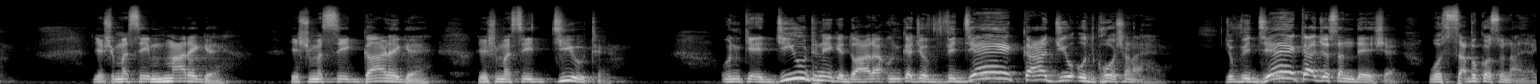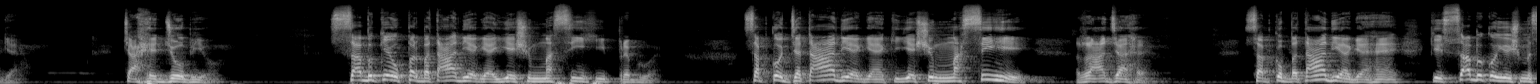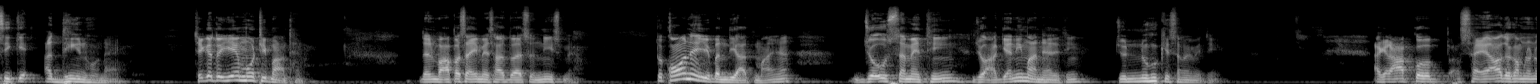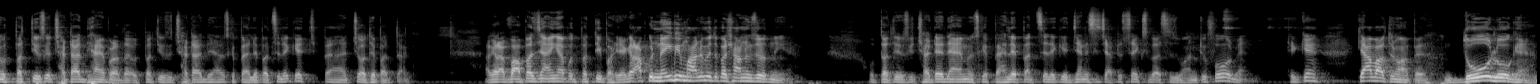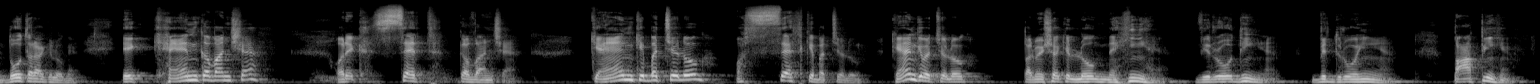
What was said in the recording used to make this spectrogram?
यीशु मसीह मारे गए। यीशु मसीह गाड़े गए। यीशु मसीह जी उठे। उनके जी उठने के द्वारा उनका जो विजय का जो उद्घोषणा है जो विजय का जो संदेश है, वो सबको सुनाया गया। चाहे जो भी हो, सबके ऊपर बता दिया गया यीशु मसीह ही प्रभु है। सबको जता दिया गया कि यीशु मसीह ही राजा है। सबको बता दिया गया है कि सबको यीशु मसीह के अधीन होना है। ठीक है तो ये मोटी बात है। देन वापस आई मेरे साथ दो हज़ार उन्नीस में। तो कौन है ये बंदी आत्माएँ जो उस समय थी, जो आज्ञा नहीं मानने रही थी जो नूह के समय में थी। अगर आपको याद होगा हमने उत्पत्ति उसके छठा अध्याय पढ़ा था। उत्पत्ति उसके छठा अध्याय, उसके पहले पद से लेकर चौथे पद तक। अगर आप वापस जाएँगे, आप उत्पत्ति पढ़िए। अगर आपको नहीं भी मालूम है तो परेशान की ज़रूरत नहीं है। उत्पत्ति उसके छठे अध्याय में, उसके पहले पद से लेकर Genesis chapter six verses one two four में। ठीक है? क्या बात है वहाँ पे? दो लोग हैं, दो तरह के लोग हैं। एक खैन का वंश है और एक सेथ का वंश है। कैन के बच्चे लोग और सेथ के बच्चे लोग। कैन के बच्चे लोग परमेश्वर के लोग नहीं हैं, विरोधी हैं, विद्रोही हैं, पापी हैं।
